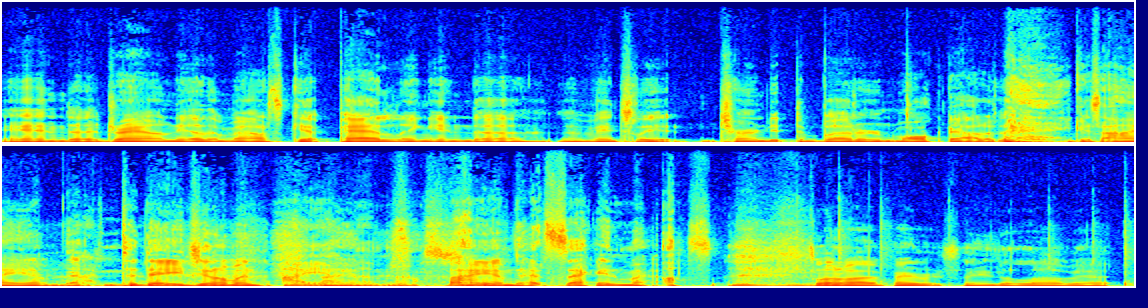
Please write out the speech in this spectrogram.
and uh, drowned. The other mouse kept paddling, and uh, eventually it churned it to butter and walked out of there. because "I am that today, gentlemen. I am that mouse." I am that second mouse." it's one of my favorite scenes. I love it.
